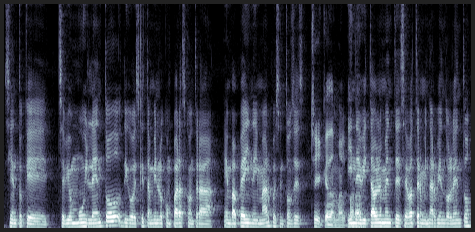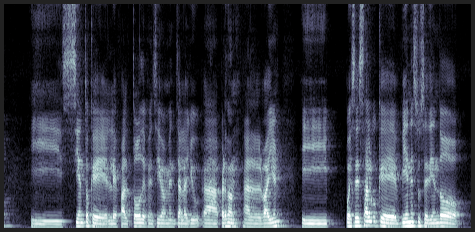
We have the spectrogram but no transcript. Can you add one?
Siento que se vio muy lento. Digo, es que también lo comparas contra Mbappé y Neymar, pues entonces. Sí, queda mal. Inevitablemente se va a terminar viendo lento. Y siento que le faltó defensivamente a la ah, perdón, al Bayern. Y pues es algo que viene sucediendo.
